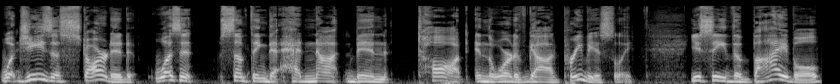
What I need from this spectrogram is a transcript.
what Jesus started wasn't something that had not been taught in the Word of God previously. You see, the Bible,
